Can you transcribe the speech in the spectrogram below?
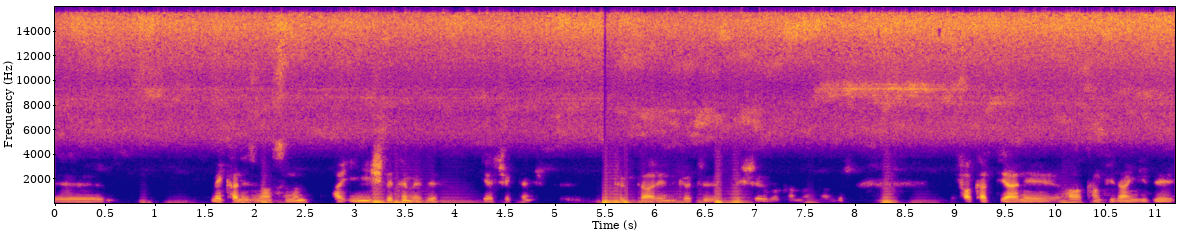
e, mekanizmasının ha, iyi işletemedi. Gerçekten e, Türk tarihinin kötü Dışişleri Bakanlarındandır. Fakat yani Hakan Fidan gibi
